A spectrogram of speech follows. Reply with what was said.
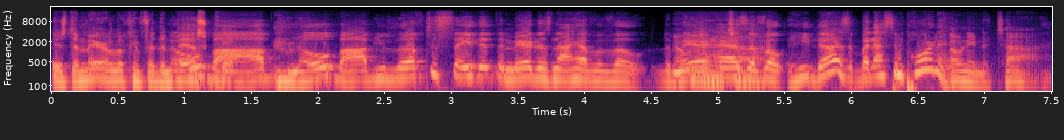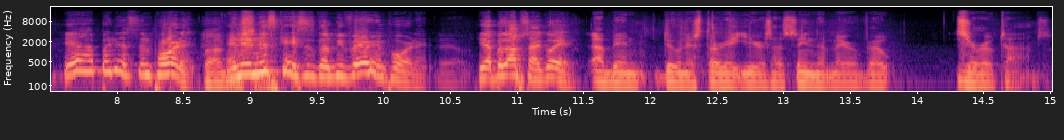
is the mayor looking for the No, best? qual- Bob. no, Bob. You love to say that the mayor does not have a vote. The Only mayor in a has a vote. He does, but that's important. Only in a tie. Yeah, but it's important. Well, and in this case, it's going to be very important. Yeah. but I'm sorry. Go ahead. I've been doing this 38 years. I've seen the mayor vote zero times.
